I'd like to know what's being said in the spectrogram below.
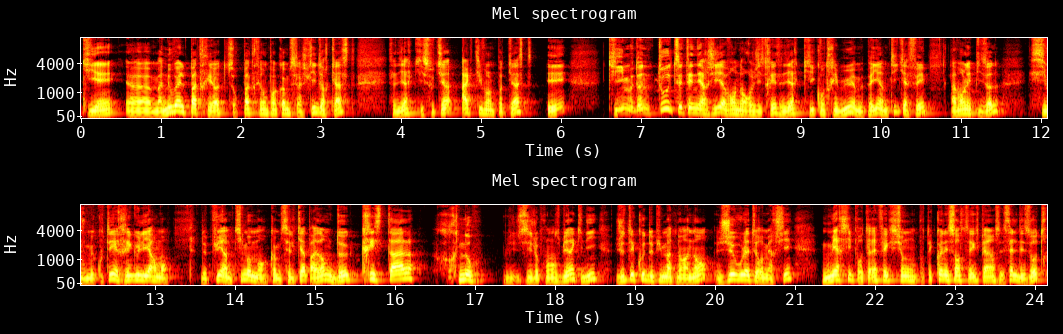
qui est euh, ma nouvelle patriote sur patreon.com slash leadercast, c'est-à-dire qui soutient activement le podcast et qui me donne toute cette énergie avant d'enregistrer, c'est-à-dire qui contribue à me payer un petit café avant l'épisode, si vous m'écoutez régulièrement, depuis un petit moment, comme c'est le cas par exemple de Crystal Kno, si je le prononce bien, qui dit « Je t'écoute depuis maintenant un an, je voulais te remercier, merci pour tes réflexions, pour tes connaissances, tes expériences et celles des autres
